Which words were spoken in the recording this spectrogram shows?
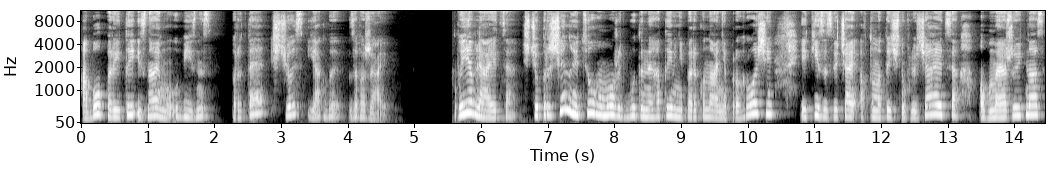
або перейти із найму у бізнес, проте щось якби заважає. Виявляється, що причиною цього можуть бути негативні переконання про гроші, які зазвичай автоматично включаються, обмежують нас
